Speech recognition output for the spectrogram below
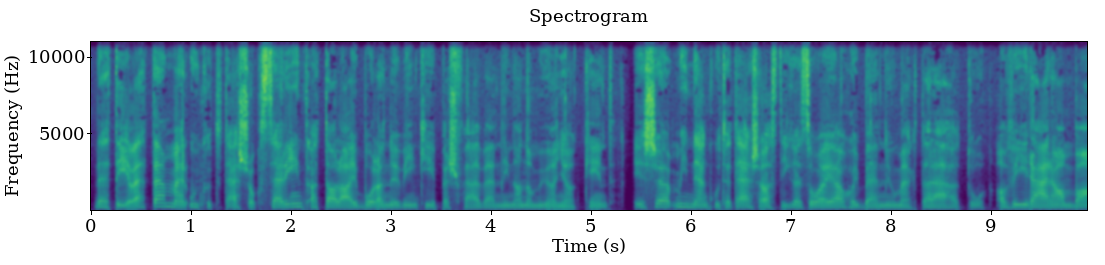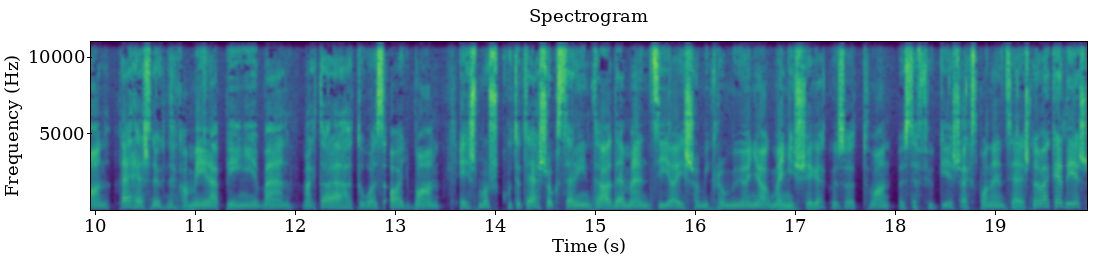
de tévedtem, mert új kutatások szerint a talajból a növény képes felvenni nanoműanyagként. És minden kutatás azt igazolja, hogy bennünk megtalálható a véráramban, terhes nőknek a mélepényében, megtalálható az agyban, és most kutatások szerint a demencia és a mikroműanyag mennyisége között van összefüggés, exponenciális növekedés,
